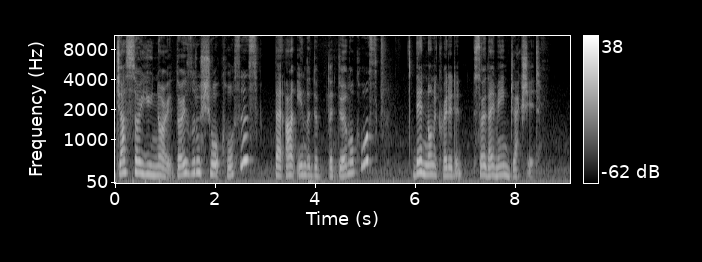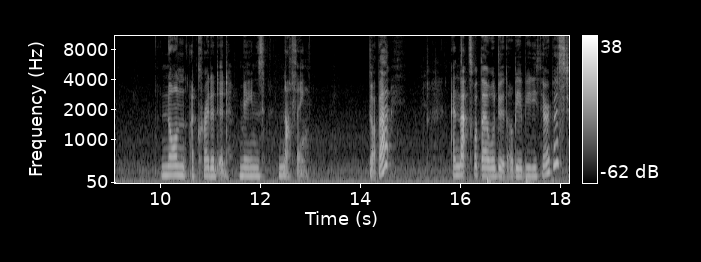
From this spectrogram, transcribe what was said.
just so you know, those little short courses that aren't in the, the dermal course, they're non accredited. So, they mean jack shit. Non accredited means nothing. Got that? And that's what they will do. They'll be a beauty therapist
